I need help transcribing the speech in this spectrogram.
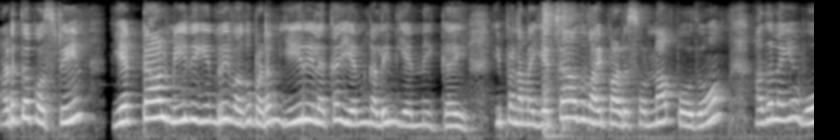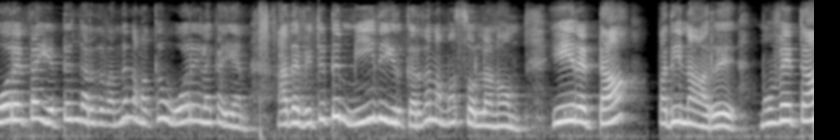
அடுத்த கொஸ்டின் எட்டால் மீதியின்றி வகுப்படும் ஈரிலக்க எண்களின் எண்ணிக்கை. இப்போ நம்ம எட்டாவது வாய்ப்பாடு சொன்னால் போதும். அதுலேயும் ஓரெட்டா எட்டுங்கிறது வந்து நமக்கு ஓரிலக்க எண். அதை விட்டுட்டு மீதி இருக்கிறத நம்ம சொல்லணும். ஈரெட்டா பதினாறு மூவெட்டா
